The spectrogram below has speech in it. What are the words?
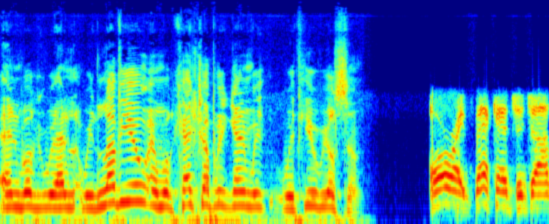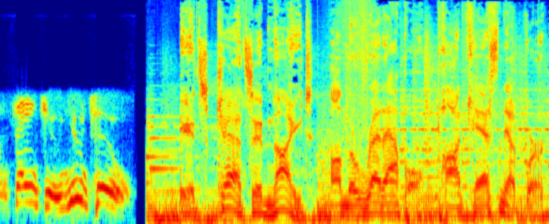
And we'll, we we love you, and we'll catch up again with, with you real soon. All right, back at you, John. Thank you. You too. It's Cats at Night. on the Red Apple Podcast Network.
